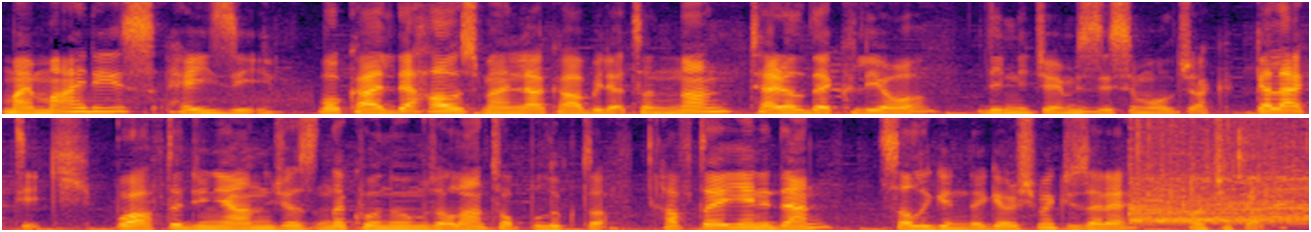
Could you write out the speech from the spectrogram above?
My Mind is Hazy. Vokalde Houseman lakabıyla tanınan Terrell DeCleo dinleyeceğimiz isim olacak. Galactic bu hafta dünyanın cazında konuğumuz olan topluluktu. Haftaya yeniden salı günde görüşmek üzere. Hoşçakalın.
